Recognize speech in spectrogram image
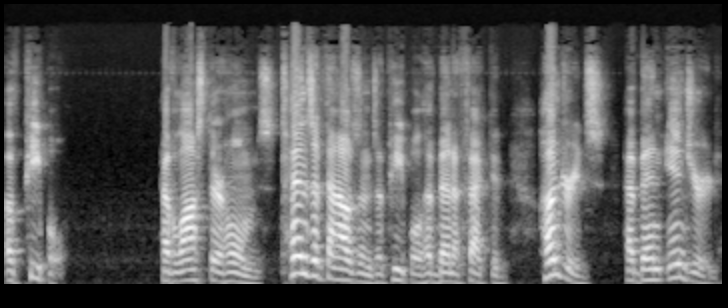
of people have lost their homes, tens of thousands of people have been affected, hundreds have been injured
